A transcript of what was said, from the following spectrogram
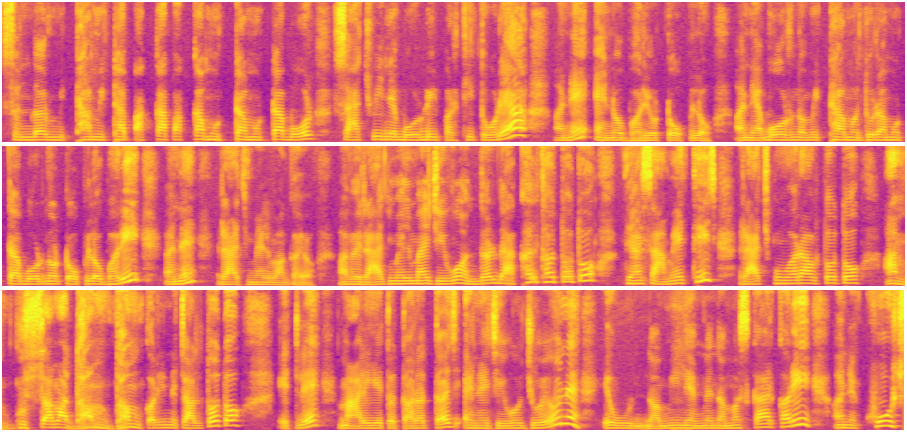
સુંદર મીઠા મીઠા પાક્કા પાક્કા મોટા મોટા બોર સાચવીને બોરડી પરથી તોડ્યા અને એનો ભર્યો ટોપલો. અને આ બોરનો મીઠા મધુરા મોટા બોરનો ટોપલો ભરી અને રાજમહેલમાં ગયો. હવે રાજમહેલમાં જેવો અંદર દાખલ થતો હતો ત્યાં સામેથી જ રાજકુંવર આવતો હતો આમ ગુસ્સામાં ધમ ધમ કરીને ચાલતો હતો એટલે માળીએ તો તરત જ એને જેવો જોયો ને એવું નમીને એમને નમસ્કાર કરી અને ખુશ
